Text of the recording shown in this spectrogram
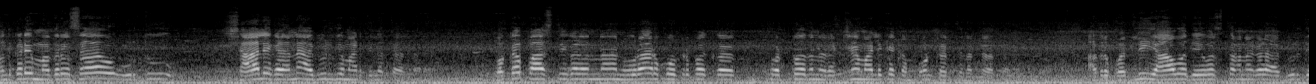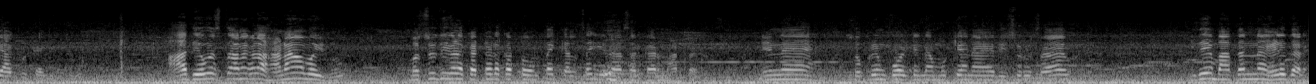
ಒಂದು ಕಡೆ ಮದ್ರಸಾ, ಉರ್ದು ಶಾಲೆಗಳನ್ನು ಅಭಿವೃದ್ಧಿ ಮಾಡ್ತೀನಿ ಅಂತ ಹೇಳ್ತಾರೆ. ಒಕಪ್ ಆಸ್ತಿಗಳನ್ನು ನೂರಾರು ಕೋಟಿ ರೂಪಾಯಿ ಕೊಟ್ಟು ಅದನ್ನು ರಕ್ಷಣೆ ಮಾಡಲಿಕ್ಕೆ ಕಂಪೌಂಡ್ ಕಟ್ತೀನಿ ಅಂತ ಹೇಳ್ತಾರೆ. ಅದ್ರ ಬದಲಿ ಯಾವ ದೇವಸ್ಥಾನಗಳ ಅಭಿವೃದ್ಧಿ ಆಗಬೇಕಾಗಿತ್ತು? ಆ ದೇವಸ್ಥಾನಗಳ ಹಣ ಒಯ್ದು ಮಸೂದಿಗಳ ಕಟ್ಟಡ ಕಟ್ಟುವಂಥ ಕೆಲಸ ಈ ಸರ್ಕಾರ ಮಾಡ್ತಾರೆ ನಿನ್ನೆ ಸುಪ್ರೀಂ ಕೋರ್ಟಿನ ಮುಖ್ಯ ನ್ಯಾಯಾಧೀಶರು ಸಹ ಇದೇ ಮಾತನ್ನು ಹೇಳಿದ್ದಾರೆ.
